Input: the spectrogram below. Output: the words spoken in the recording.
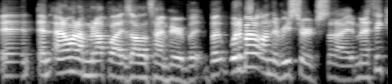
And, and I don't want to monopolize all the time here, but, but what about on the research side? I mean, I think,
